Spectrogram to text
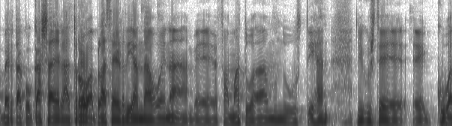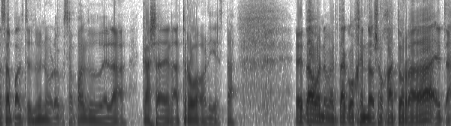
bertako kasa dela troba, plaza erdian dagoena, e, famatua da mundu guztian, nik uste e, kuba zapaltzen duen orok zapaldu duela kasa dela troba hori, ezta. Eta, bueno, bertako jenda oso jatorra da, eta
